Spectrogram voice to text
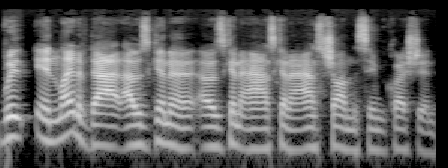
with in light of that i was gonna i was gonna ask and i asked sean the same question.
